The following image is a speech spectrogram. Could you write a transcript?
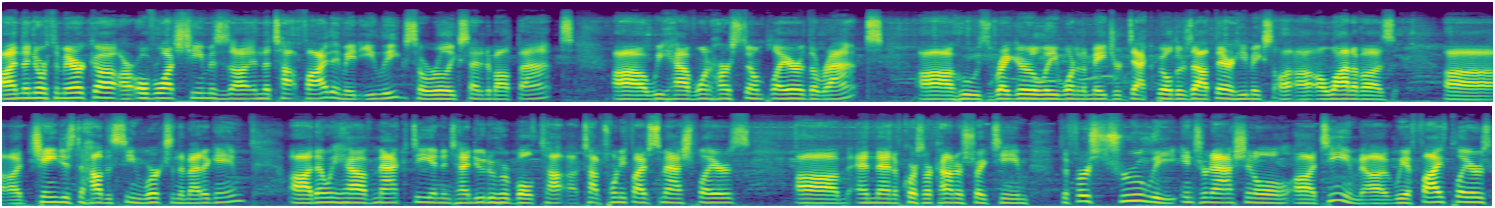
in the North America, our Overwatch team is in the top five. They made E League, so we're really excited about that. we have one Hearthstone player, the Rat, who's regularly one of the major deck builders out there. He makes a, a lot of us changes to how the scene works in the metagame. then we have MacD and Nintendude, who are both top, top 25 Smash players. Um, and then, of course, our Counter Strike team, the first truly international uh, team. Uh, we have five players,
